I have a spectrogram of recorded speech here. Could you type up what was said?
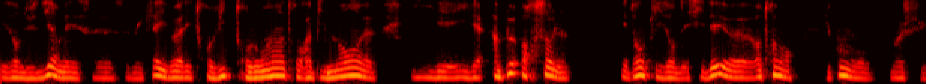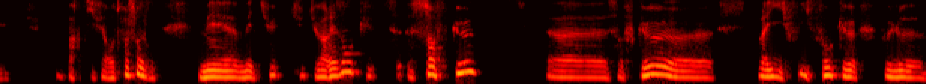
Ils ont dû se dire, mais ce, mec-là, il veut aller trop vite, trop loin, trop rapidement. Euh, il est, un peu hors sol. Et donc, ils ont décidé euh, autrement. Du coup, moi, je suis, parti faire autre chose. Mais, euh, mais tu, as raison, sauf que, sauf que, il, faut que, le,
